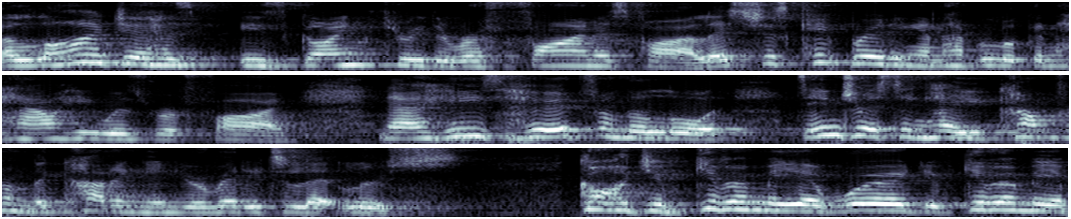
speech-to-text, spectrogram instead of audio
Elijah has, is going through the refiner's fire. Let's just keep reading and have a look at how he was refined. Now, he's heard from the Lord. It's interesting how you come from the cutting and you're ready to let loose. God, you've given me a word, you've given me a,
